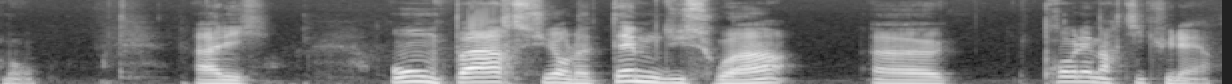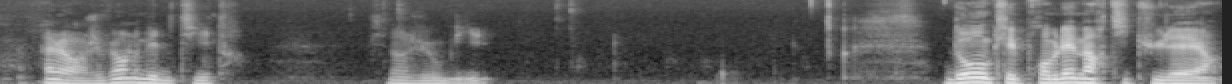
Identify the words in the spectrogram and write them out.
bon. Allez. On part sur le thème du soir. Euh, problème articulaire. Alors, je vais enlever le titre. Sinon, je vais oublier. Donc les problèmes articulaires.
